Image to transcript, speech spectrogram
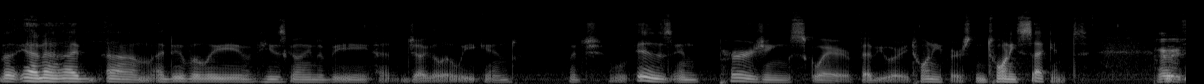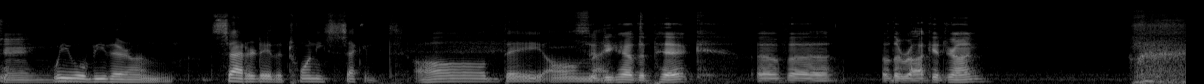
but yeah, no, I um I do believe he's going to be at Juggalo Weekend, which is in Pershing Square, February twenty first and twenty second. Pershing. We will be there on Saturday the twenty second, all day, all So night. So, do you have the pic of uh of the rocket drawing?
